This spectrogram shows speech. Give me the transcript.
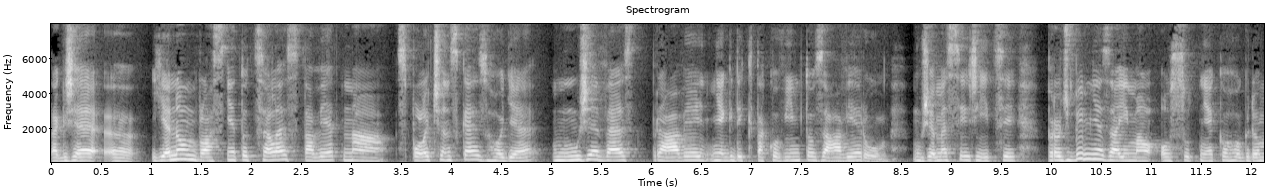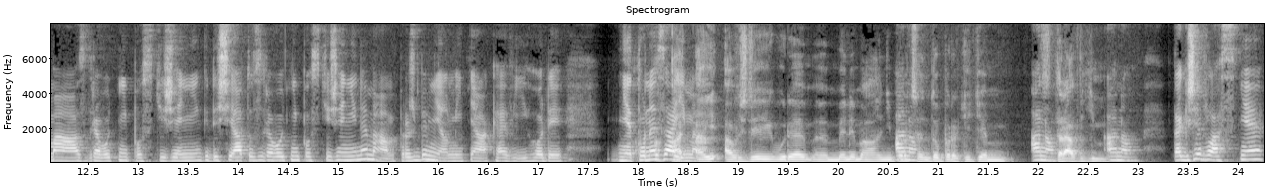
Takže eh, jenom vlastně to celé stavět na společenské zhodě může vést právě někdy k takovýmto závěrům. Můžeme si říci, proč by mě zajímal osud někoho, kdo má zdravotní postižení, když já to zdravotní postižení nemám? Proč by měl mít nějaké výhody? Mě to nezajímá. A, a, a vždy jich bude minimální procento ano. proti těm ano. zdravým. Ano. Takže vlastně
